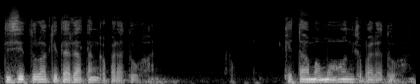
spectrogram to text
Di situlah kita datang kepada Tuhan. Kita memohon kepada Tuhan.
